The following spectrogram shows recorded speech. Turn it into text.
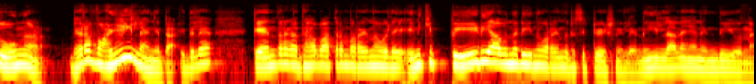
തൂങ്ങുകയാണ്. വേറെ വഴിയില്ല എന്നിട്ടാ ഇതിലെ കേന്ദ്ര കഥാപാത്രം പറയുന്ന പോലെ എനിക്ക് പേടിയാവുന്നടി എന്ന് പറയുന്ന ഒരു സിറ്റുവേഷൻ ഇല്ലേ? നീ ഇല്ലാതെ ഞാൻ എന്ത് ചെയ്യുമെന്ന്.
